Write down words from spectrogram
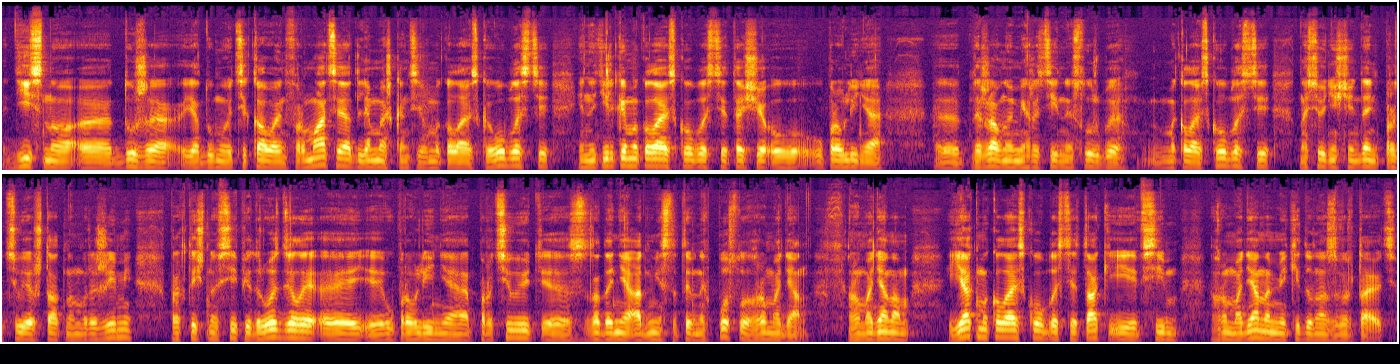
Дійсно, е, дуже, я думаю, цікава інформація для мешканців Миколаївської області і не тільки Миколаївської області, те, що управління е, Державної міграційної служби Миколаївської області на сьогоднішній день працює в штатному режимі. Практично всі підрозділи е, управління працюють з надання адміністративних послуг громадян, громадянам як Миколаївської області, так і всім громадянам, які до нас звертаються.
